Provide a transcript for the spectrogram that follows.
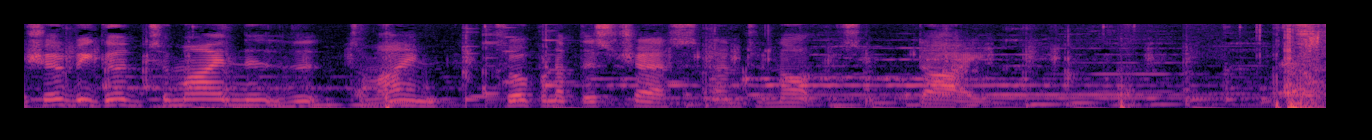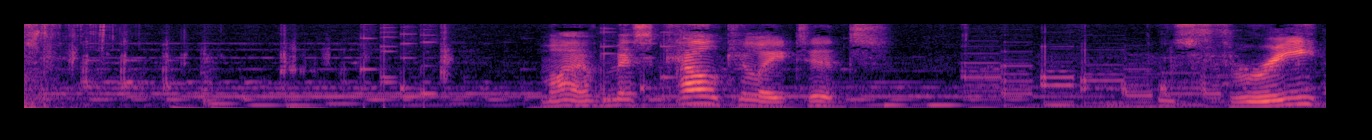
should be good to mine the, the, to mine to open up this chest and to not die. Might have miscalculated. It was three.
